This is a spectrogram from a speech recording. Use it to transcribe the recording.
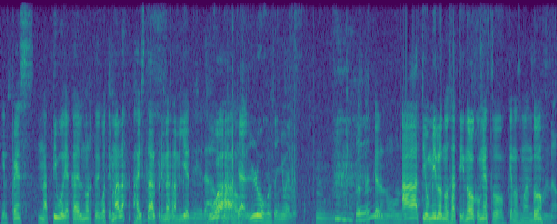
El pez nativo de acá del norte de Guatemala. Ahí está el primer ramillete. Mira, ¡Wow! Qué lujo, señuelo. Para pescar en lo Ah, tío Milo nos atinó con esto que nos mandó. No.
